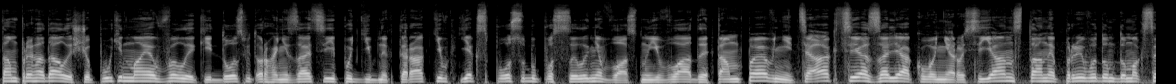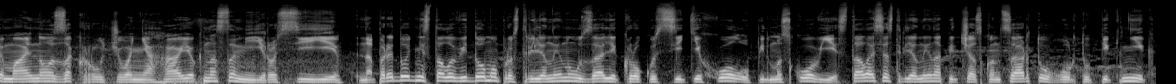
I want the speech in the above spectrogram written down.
Там пригадали, що Путін має великий досвід організації подібних терактів як способу посилення власної влади. Там певні ця акція залякування росіян стане приводом до максимального закручування гайок на самій Росії. Напередодні стало відомо про стрілянину у залі Крокус Сіті Холл у Підмосков'ї. Сталася стрілянина під час концерту гурту Пікнік.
